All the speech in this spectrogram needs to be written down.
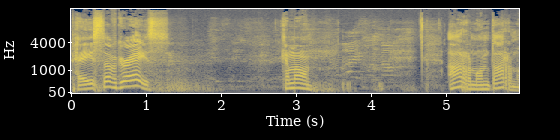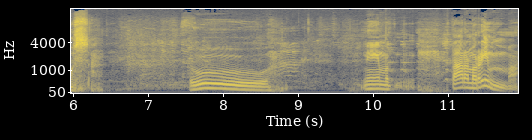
Pace of grace. Come on. Armon tarmossa. Uu. Niin, mutta Tarmo Rimma.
